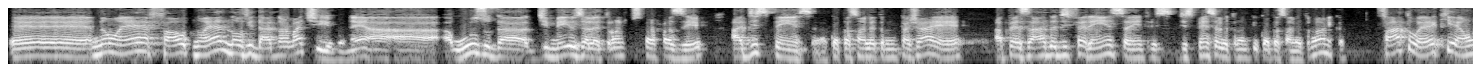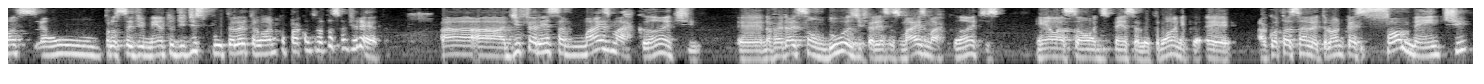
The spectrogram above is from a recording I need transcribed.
é não, é falta, não é novidade normativa. Né? A, a, o uso da, de meios eletrônicos para fazer a dispensa. A cotação eletrônica já é, apesar da diferença entre dispensa eletrônica e cotação eletrônica, fato é que é, uma, é um procedimento de disputa eletrônica para contratação direta. A, a diferença mais marcante, é, na verdade são duas diferenças mais marcantes em relação à dispensa eletrônica, é a cotação eletrônica é somente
